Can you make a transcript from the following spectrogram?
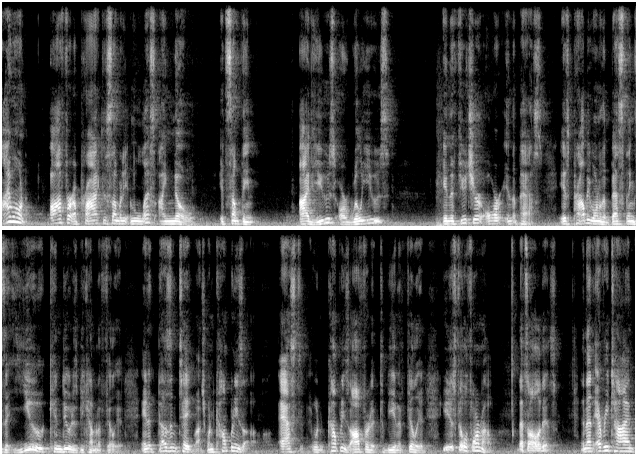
I won't offer a product to somebody unless I know it's something I've used or will use in the future or in the past. It's probably one of the best things that you can do is become an affiliate. And it doesn't take much. When companies asked, when companies offered it to be an affiliate, you just fill a form out. That's all it is. And then every time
